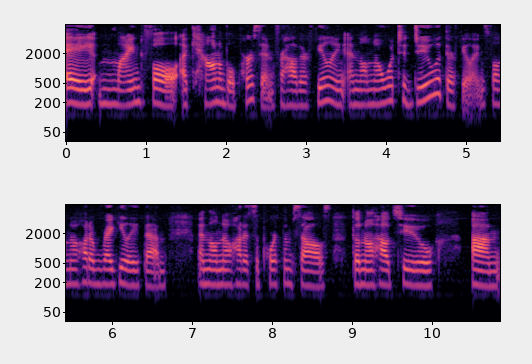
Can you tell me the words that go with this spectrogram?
a mindful, accountable person for how they're feeling, and they'll know what to do with their feelings. They'll know how to regulate them, and they'll know how to support themselves. They'll know how to um,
